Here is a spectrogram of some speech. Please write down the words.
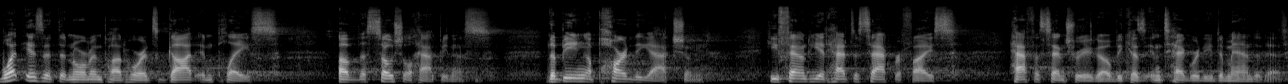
what is it that Norman Podhoretz got in place of the social happiness, the being a part of the action? He found he had had to sacrifice half a century ago because integrity demanded it.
